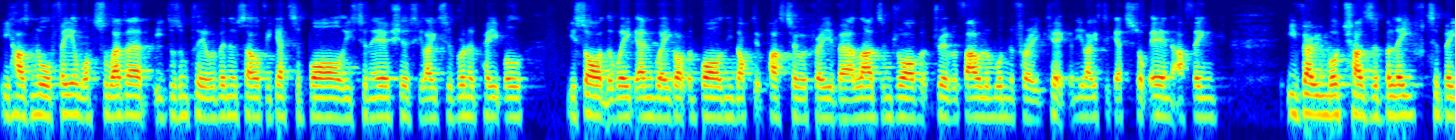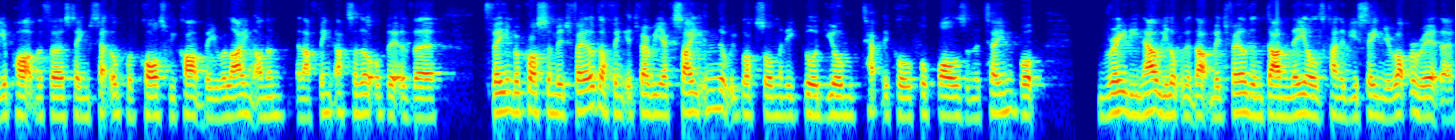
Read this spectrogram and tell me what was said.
he has no fear whatsoever. He doesn't play within himself. He gets the ball. He's tenacious. He likes to run at people. You saw at the weekend where he got the ball and he knocked it past two or three of our lads and drove, drove a foul and won the free kick. And he likes to get stuck in. I think he very much has the belief to be a part of the first team setup. Of course, we can't be reliant on him, and I think that's a little bit of a theme across the midfield. I think it's very exciting that we've got so many good young technical footballers in the team, but really now you're looking at that midfield and Dan Neil's kind of your senior operator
